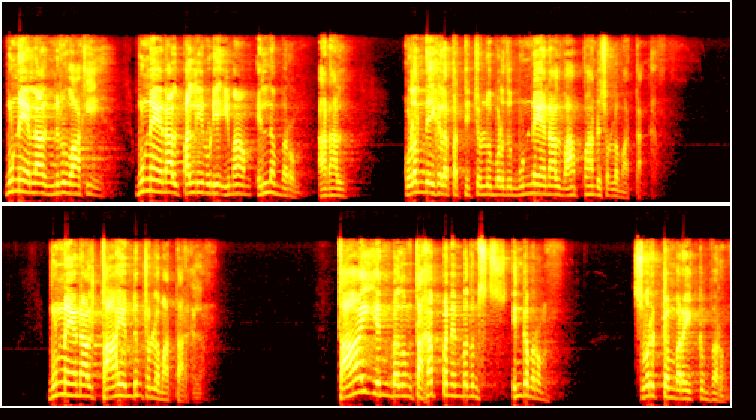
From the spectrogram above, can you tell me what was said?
முன்னைய நாள் நிர்வாகி முன்னைய நாள் பள்ளியினுடைய இமாம் எல்லாம் வரும். ஆனால் குழந்தைகளை பற்றி சொல்லும் பொழுது முன்னைய நாள் வாப்பான்னு சொல்ல மாட்டாங்க. முன்னைய நாள் தாய் என்றும் சொல்ல மாட்டார்கள். தாய் என்பதும் தகப்பன் என்பதும் எங்க வரும்? சுவர்க்கம் வரைக்கும் வரும்.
